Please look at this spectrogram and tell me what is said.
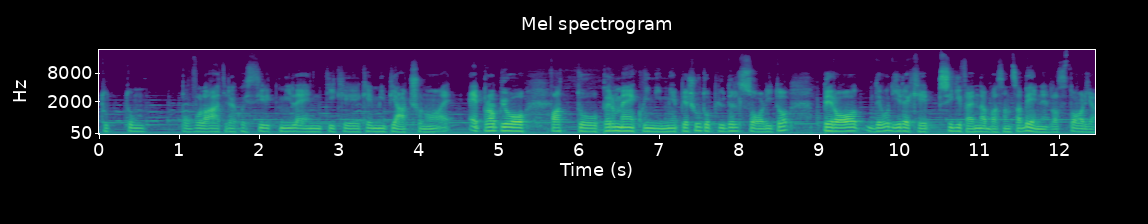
tutto un po' volatile, a questi ritmi lenti che, che mi piacciono. È, è proprio fatto per me, quindi mi è piaciuto più del solito, però devo dire che si difende abbastanza bene, la storia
